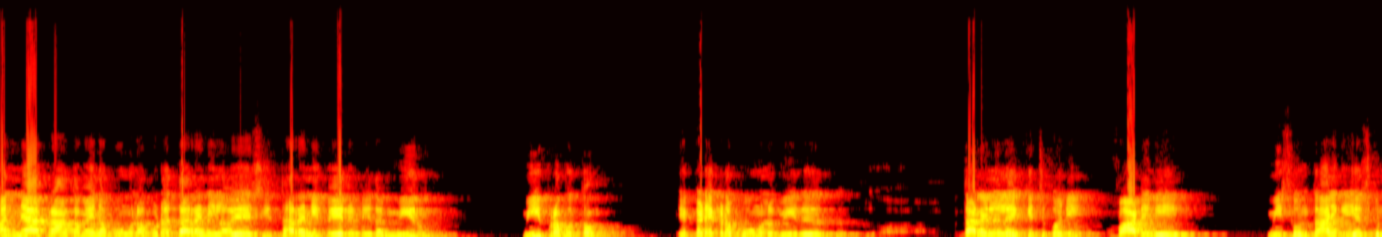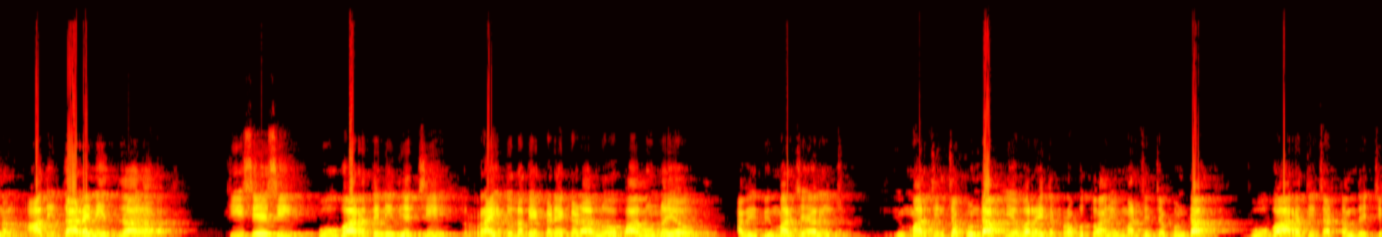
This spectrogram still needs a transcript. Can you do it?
అన్యాక్రాంతమైన భూములో కూడా ధరణిలో వేసి ధరణి పేరు మీద మీరు మీ ప్రభుత్వం ఎక్కడెక్కడ భూములు మీరు ధరణిలో ఎక్కించుకొని వాటిని మీ సొంతానికి చేసుకున్నారు. అది ధరణి తీసేసి భూభారతిని తెచ్చి రైతులకు ఎక్కడెక్కడ లోపాలు ఉన్నాయో అవి విమర్శ విమర్శించకుండా ఎవరైతే ప్రభుత్వాన్ని విమర్శించకుండా భూభారతి చట్టం తెచ్చి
